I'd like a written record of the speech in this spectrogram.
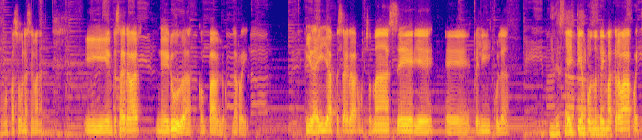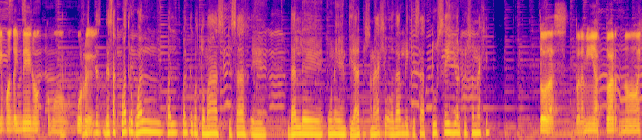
como pasó una semana, y empecé a grabar Neruda con Pablo Larrey. Y de ahí ya empecé a grabar mucho más, series, eh, películas. Y, de Y esa- hay tiempos donde hay más trabajo, hay tiempos donde hay menos, como ocurre. De, de esas cuatro, ¿cuál, cuál, cuál te costó más quizás eh, darle una identidad al personaje o darle quizás tu sello al personaje? Todas. Para mí actuar no es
